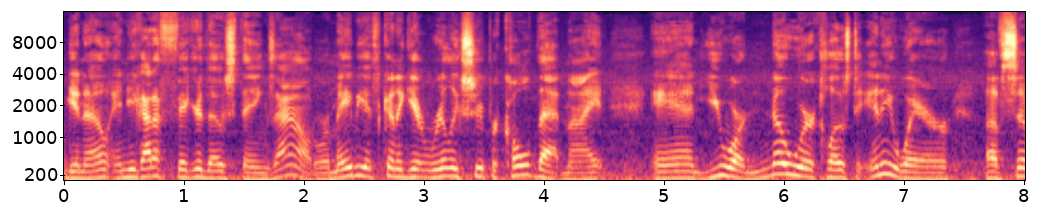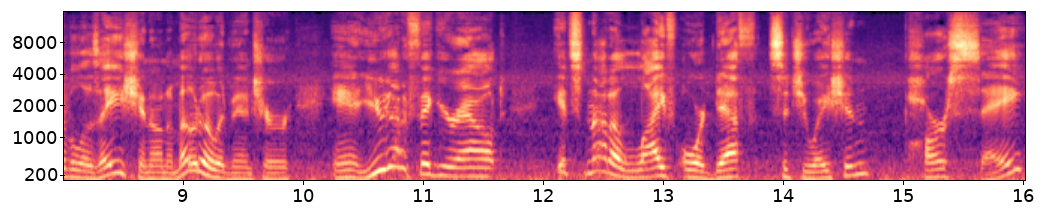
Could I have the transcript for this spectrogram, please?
you know, and you got to figure those things out. Or maybe it's going to get really super cold that night and you are nowhere close to anywhere of civilization on a moto adventure, and you got to figure out it's not a life or death situation per se,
